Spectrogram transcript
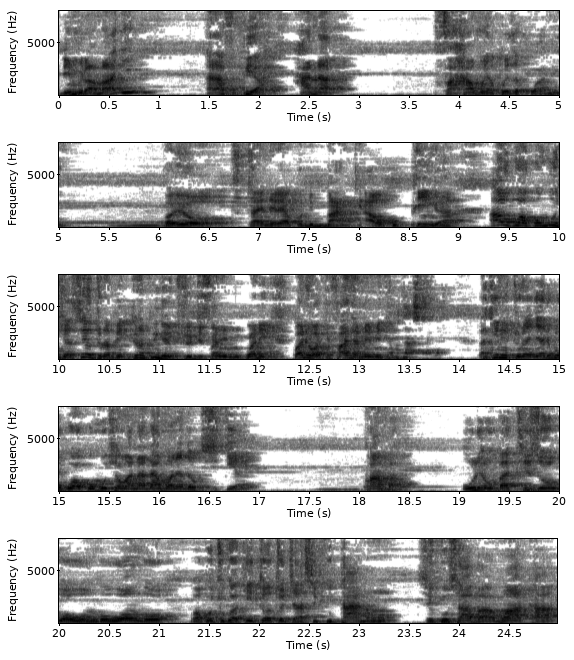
dimbwi la maji alafu pia hana fahamu ya kuweza kuamini. Kwa hiyo tutaendelea kudebunk au kupinga au kuwakumbusha sio tunapinga kusudi tufanye nini? Kwani kwani wakifanya mimi nitamtasa. Lakini tunajaribu kuwakumbusha wanadamu wanaanza kusikia kwamba ule ubatizo wa uongo uongo wa kuchukua kitoto cha siku tano, siku saba, mwaka,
